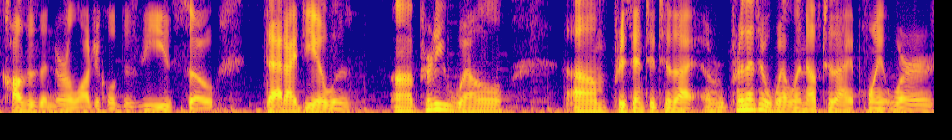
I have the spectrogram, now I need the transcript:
causes a neurological disease. So that idea was uh, pretty well um, presented to that uh, presented well enough to that point where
